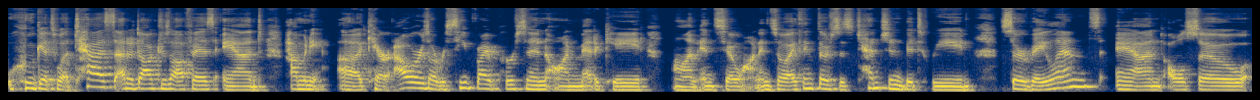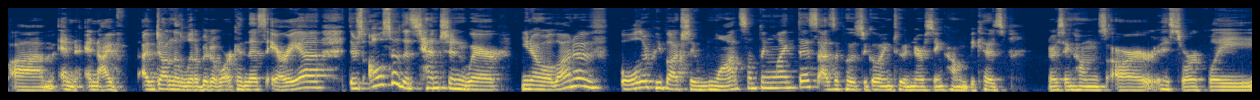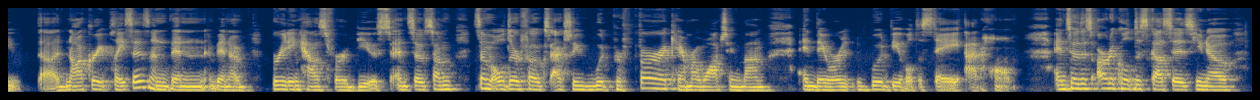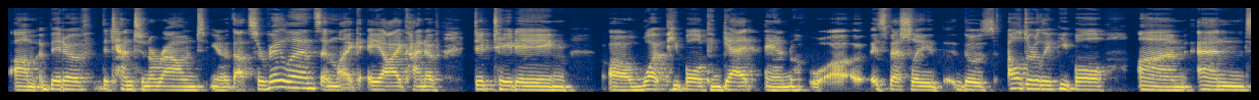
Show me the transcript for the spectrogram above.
who gets what tests at a doctor's office and how many uh, care hours are received by a person on Medicaid um, and so on. And so I think there's this tension between surveillance and also, um, and, and I've, I've done a little bit of work in this area. There's also this tension where, you know, a lot of older people actually want something like this as opposed to going to a nursing home because nursing homes are historically uh, not great places and been been a breeding house for abuse. And so some some older folks actually would prefer a camera watching them, and they were would be able to stay at home. And so this article discusses, you know, um, a bit of the tension around you know that surveillance and like AI kind of dictating. Uh, what people can get, and uh, especially those elderly people, um, and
